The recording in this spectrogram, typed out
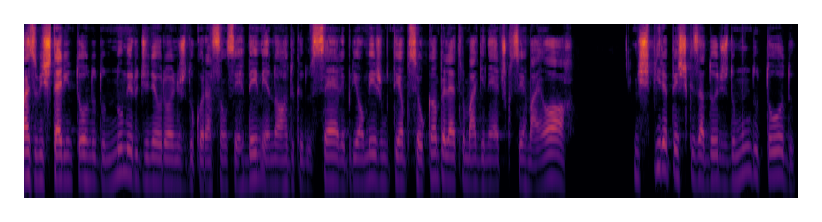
Mas o mistério em torno do número de neurônios do coração ser bem menor do que o do cérebro e ao mesmo tempo seu campo eletromagnético ser maior, inspira pesquisadores do mundo todo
